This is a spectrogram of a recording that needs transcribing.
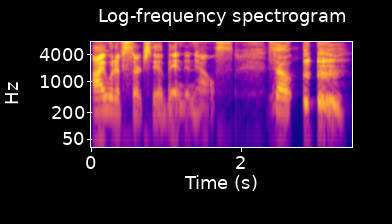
I would have searched the abandoned house. So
